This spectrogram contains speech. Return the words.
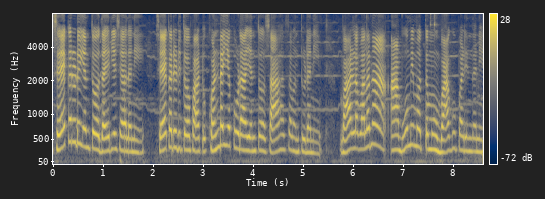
శేఖరుడు ఎంతో ధైర్యశాలని శేఖరుడితో పాటు కొండయ్య కూడా ఎంతో సాహసవంతుడని వాళ్ళ వలన ఆ భూమి మొత్తము బాగుపడిందని.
